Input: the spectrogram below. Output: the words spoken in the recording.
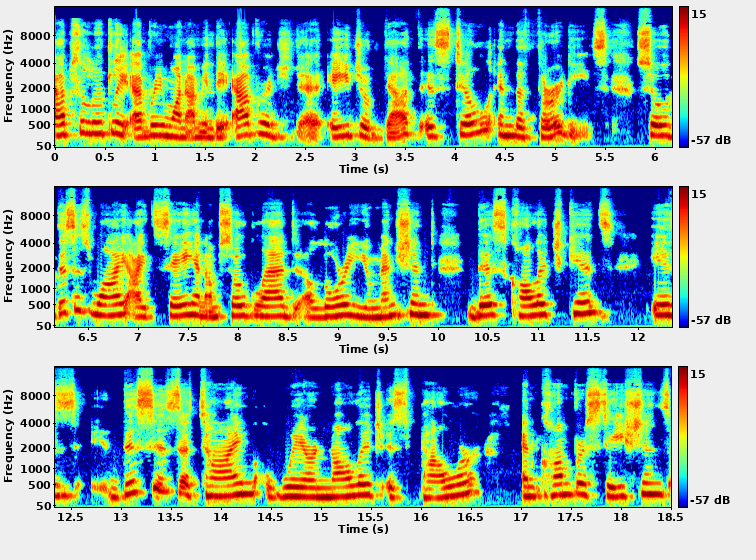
Absolutely, everyone. I mean, the average uh, age of death is still in the 30s. So, this is why I'd say, and I'm so glad, uh, Lori, you mentioned this college kids, is this is a time where knowledge is power and conversations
